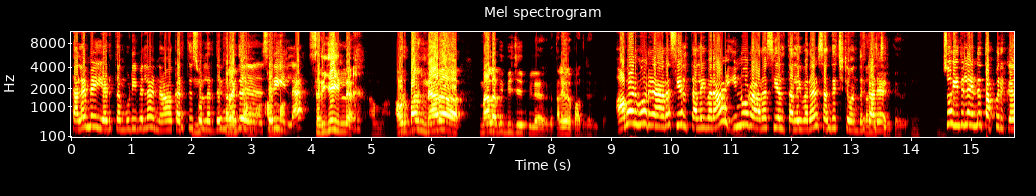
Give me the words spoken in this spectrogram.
தலைமை எடுத்த முடிவுல நான் கருத்து சொல்றதுன்றது. சரியில்லை. சரியே இல்ல. ஆமா. அவர் பாருங்க நேரா மேல போய் பிஜேபியில இருக்க தலைவரை பார்த்துட்டாரு இப்ப. அவர் ஒரு அரசியல் தலைவரா இன்னொரு அரசியல் தலைவரை சந்திச்சுட்டு வந்திருக்காரு. ம். சோ இதுல என்ன தப்பு இருக்கு?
